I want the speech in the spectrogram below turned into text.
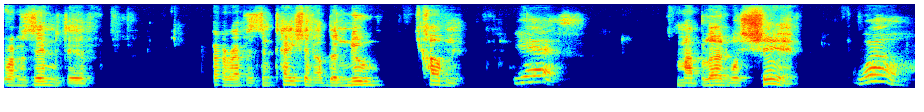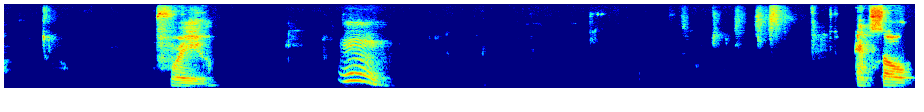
representative a representation of the new covenant. Yes. My blood was shed Wow. for you. Mm. And so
